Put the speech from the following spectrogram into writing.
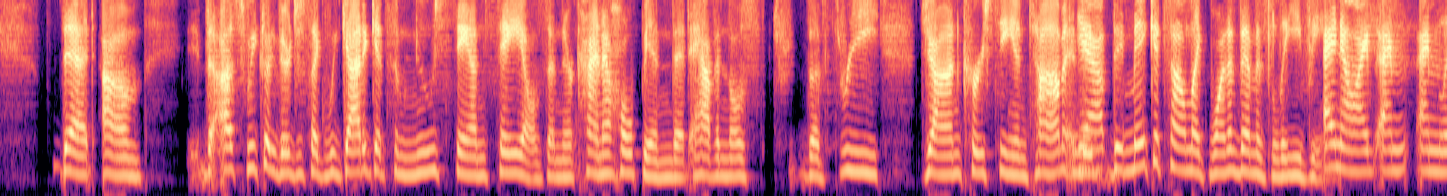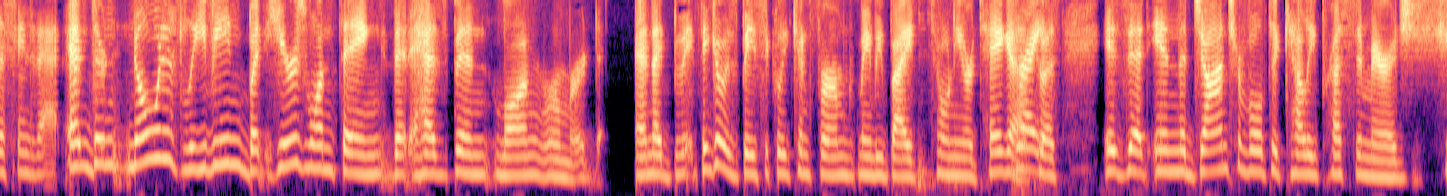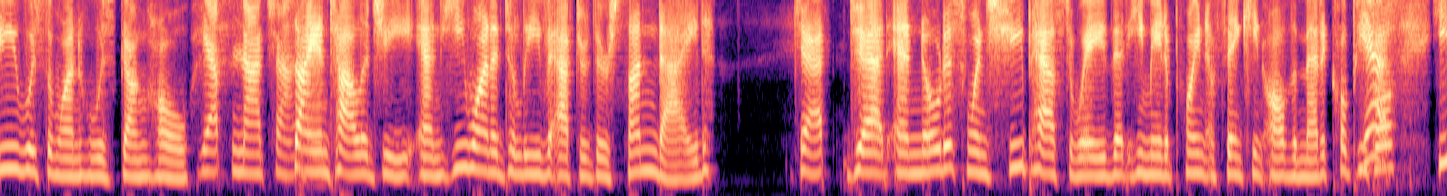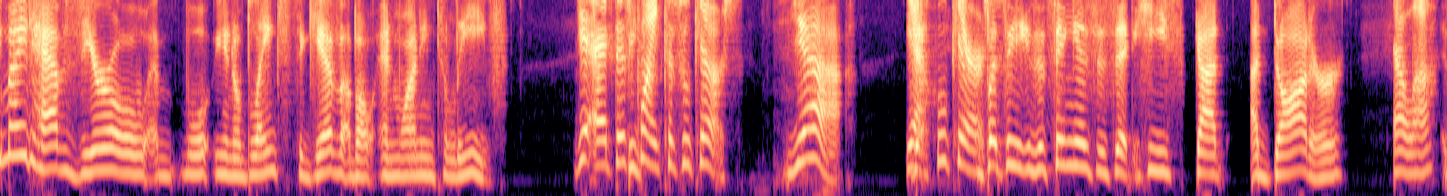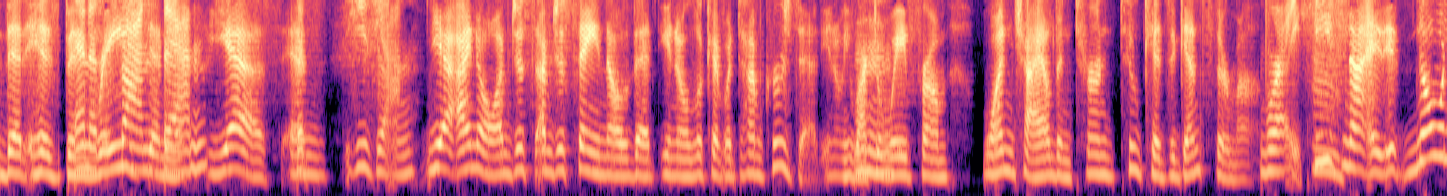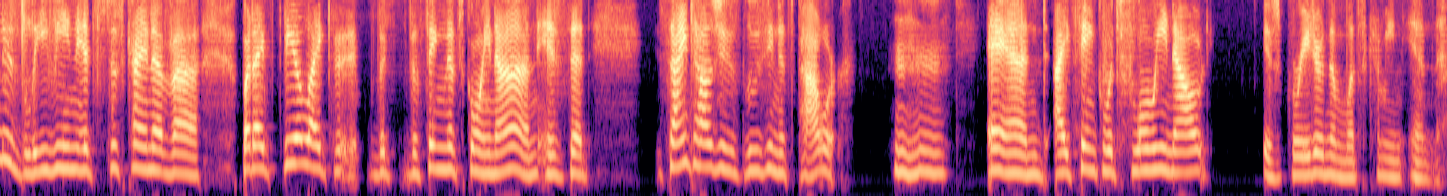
that um the Us Weekly, they're just like, we got to get some newsstand sales. And they're kind of hoping that having those, the three, John, Kirstie, and Tom, and Yeah. they, they make it sound like one of them is leaving. I know. I, I'm I'm listening to that. And there, no one is leaving. But here's one thing that has been long rumored, and I b- think it was basically confirmed maybe by Tony Ortega Right. to us, is that in the John Travolta Kelly Preston marriage, she was the one who was gung ho Yep, not John. Scientology, and he wanted to leave after their son died. Jet. Jet, and notice when she passed away that he made a point of thanking all the medical people. Yes. He might have zero, uh, you know, blanks to give about and wanting to leave. Yeah, at this point, because who cares? Yeah, Yeah, Yeah. who cares? but the the thing is, is that he's got a daughter, Ella. that has been And raised son, in Ben. Yes, But and he's young. yeah, I know. I'm just I'm just saying though that you know look at what Tom Cruise did. You know, he walked Mm-hmm. away from one child and turned two kids against their mom. Right. He's not. It, no one is leaving. It's just kind of. Uh, but I feel like the, the the thing that's going on is that Scientology is losing its power, Mm-hmm. and I think what's flowing out is greater than what's coming in.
